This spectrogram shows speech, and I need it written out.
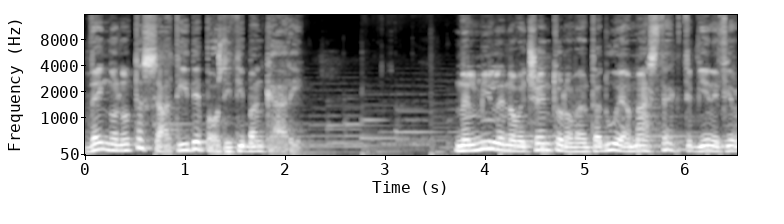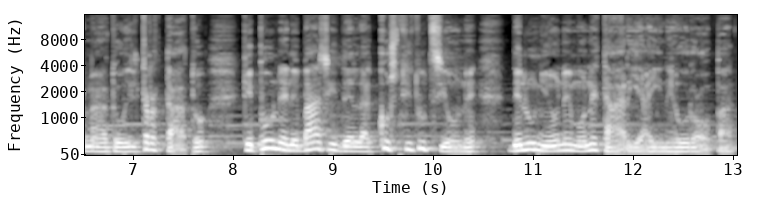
vengono tassati i depositi bancari. Nel 1992 a Maastricht viene firmato il trattato che pone le basi della costituzione dell'Unione monetaria in Europa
